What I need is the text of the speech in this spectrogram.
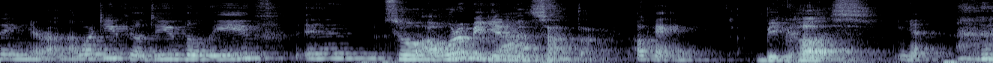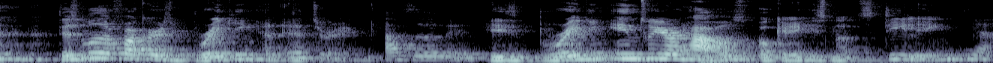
thing around that. What do you feel? Do you believe in? So I want to begin Yeah. with Santa Okay, because yeah, this motherfucker is breaking and entering. absolutely. He's breaking into your house. Okay, he's not stealing. Yeah,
